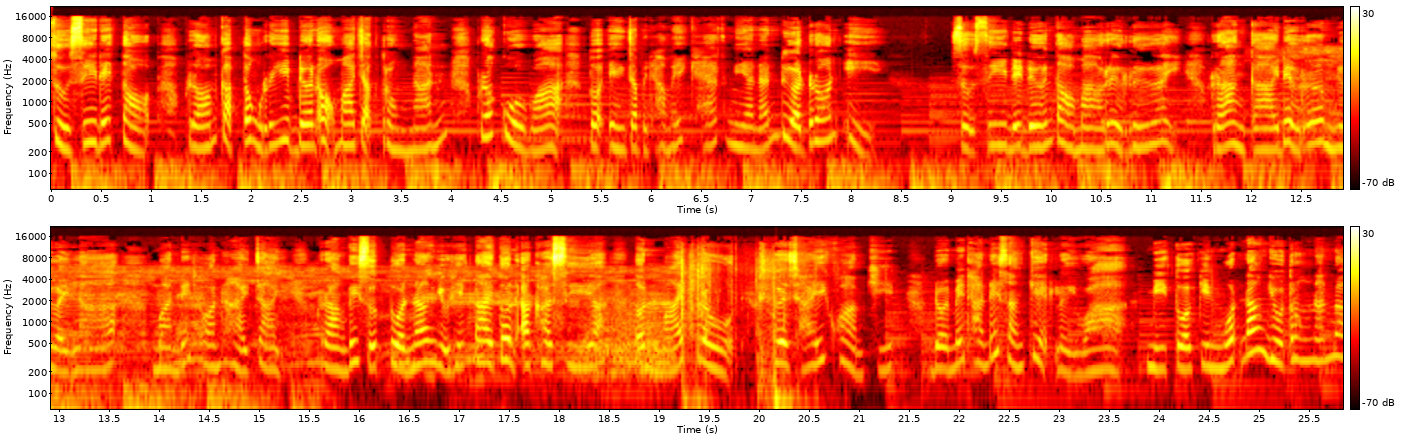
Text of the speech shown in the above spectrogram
ซูซี่ได้ตอบ พร้อมกับต้องรีบเดินออกมาจากตรงนั้น เพราะกลัวว่าตัวเองจะไปทำให้แคสเมียนั้นเดือดร้อนอีก ซูซี่ได้เดินต่อมาเรื่อยๆ ร่างกายได้เริ่มเหนื่อยล้า มันได้ถอนหายใจ พรางได้สุดตัวนั่งอยู่ที่ใต้ต้นอะคาเซีย ต้นไม้โปรด เพื่อใช้ความคิด โดยไม่ทันได้สังเกตเลยว่า มีตัวกินมดนั่งอยู่ตรงนั้นมา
